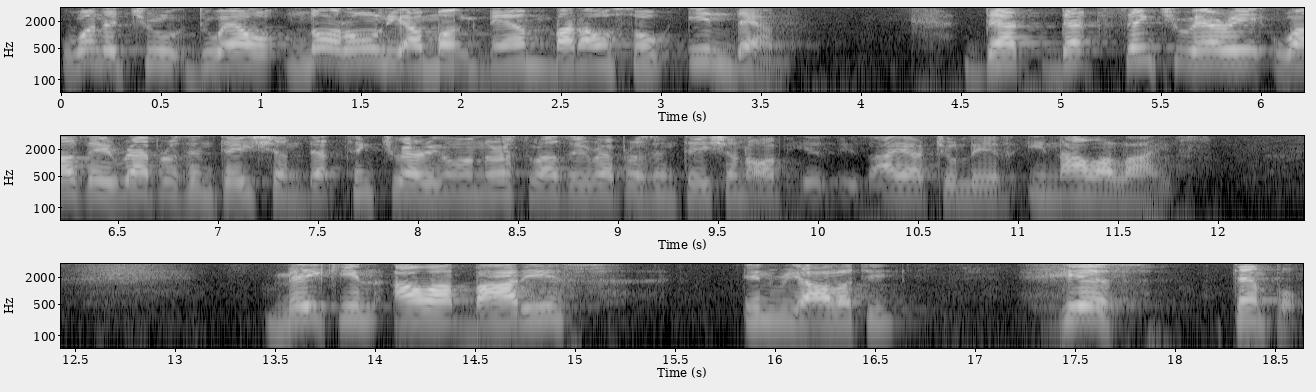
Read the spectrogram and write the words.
wanted to dwell not only among them, but also in them. That, that sanctuary was a representation, that sanctuary on earth was a representation of his desire to live in our lives. Making our bodies, in reality, his temple.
